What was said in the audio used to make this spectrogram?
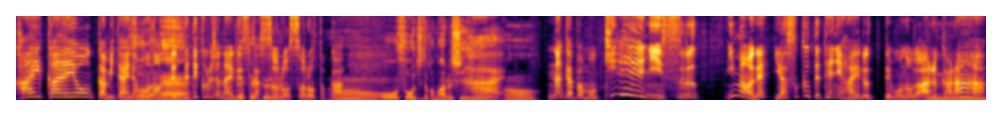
買い替えようかみたいなものって出てくるじゃないですか、ね、そろそろとか、大掃除とかもあるし、はい、なんかやっぱもう綺麗にする今はね安くて手に入るってものがあるから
